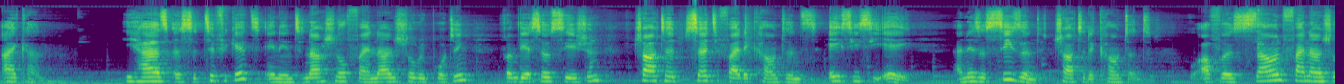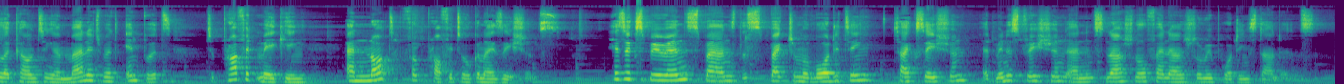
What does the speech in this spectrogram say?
ICAN. He has a certificate in International Financial Reporting from the Association Chartered Certified Accountants, ACCA, and is a seasoned chartered accountant who offers sound financial accounting and management inputs to profit making and not for profit organizations. His experience spans the spectrum of auditing, taxation, administration, and international financial reporting standards.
